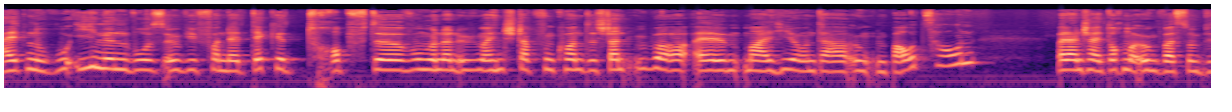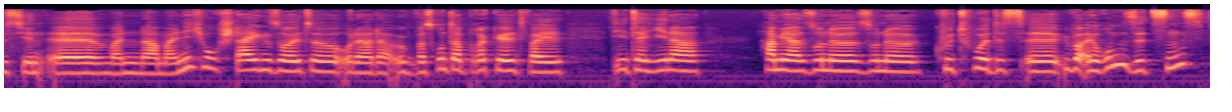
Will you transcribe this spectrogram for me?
alten Ruinen, wo es irgendwie von der Decke tropfte, wo man dann irgendwie mal hinstapfen konnte. Es stand überall mal hier und da irgendein Bauzaun, weil anscheinend doch mal irgendwas so ein bisschen, äh, man da mal nicht hochsteigen sollte oder da irgendwas runterbröckelt, weil die Italiener haben ja so eine, so eine Kultur des äh, überall rumsitzens.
